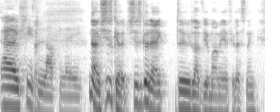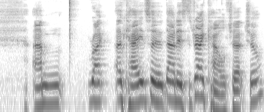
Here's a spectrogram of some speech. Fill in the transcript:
Oh, she's lovely. No, she's good. She's a good egg. Do love your mummy if you're listening. Um, right. Okay. So that is the drag Caryl Churchill.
